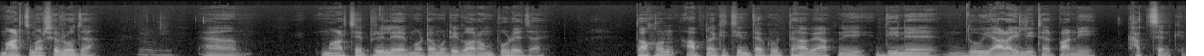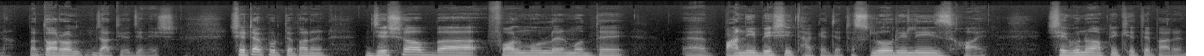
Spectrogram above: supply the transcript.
মার্চ মাসে রোজা। মার্চ এপ্রিলে মোটামুটি গরম পড়ে যায়। তখন আপনাকে চিন্তা করতে হবে আপনি দিনে দুই আড়াই লিটার পানি খাচ্ছেন কিনা বা তরল জাতীয় জিনিস। সেটা করতে পারেন। যেসব ফলমূলের মধ্যে পানি বেশি থাকে যেটা স্লো রিলিজ হয় সেগুলো আপনি খেতে পারেন।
